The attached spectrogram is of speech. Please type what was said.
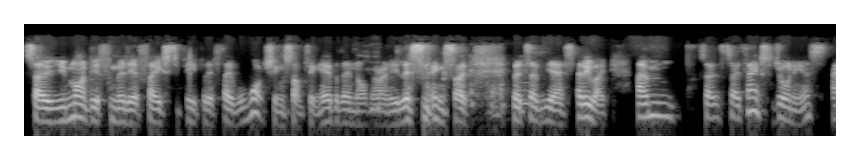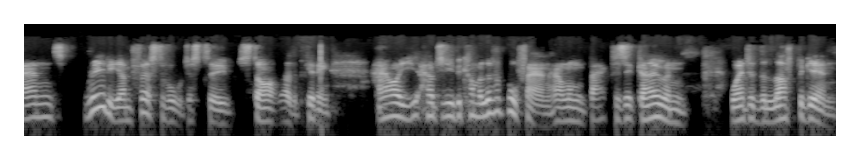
so you might be a familiar face to people if they were watching something here, but they're not; they're only listening. So, but um, yes. Anyway, um, so so thanks for joining us. And really, um, first of all, just to start at the beginning, how are you? How did you become a Liverpool fan? How long back does it go, and where did the love begin?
